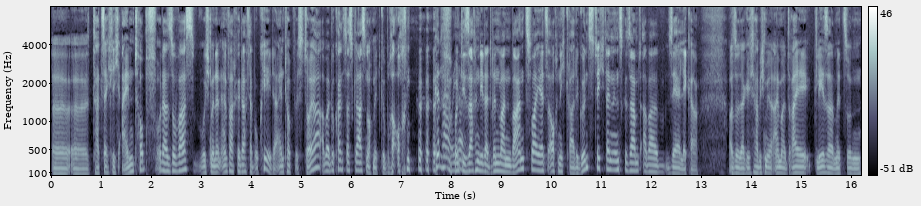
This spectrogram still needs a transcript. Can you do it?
äh, äh, äh, tatsächlich Eintopf oder sowas, wo ich mir dann einfach gedacht habe, okay, der Eintopf ist teuer, aber du kannst das Glas noch mitgebrauchen. Genau. Und ja. die Sachen, die da drin waren, waren zwar jetzt auch nicht gerade günstig dann insgesamt, aber sehr lecker. Also da habe ich mir einmal drei Gläser mit so einem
